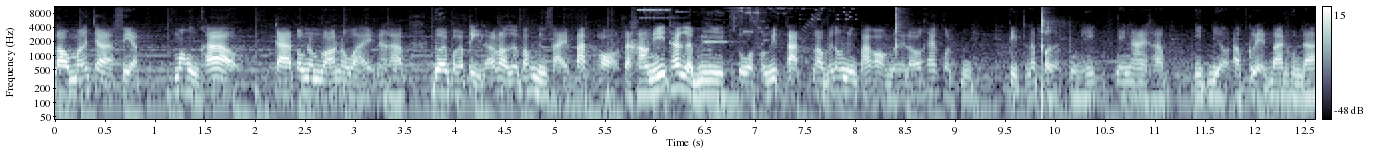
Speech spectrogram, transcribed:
เรามักจะเสียบ หม้อหุงข้าวกาต้มน้ำร้อนเอาไว้นะครับ โดยปกติแล้วเราจะต้องดึงสายปลั๊กออก แต่คราวนี้ถ้าเกิดมีตัวสวิตช์ตัด เราไม่ต้องดึงปลั๊กออกเลย เราก็แค่กดปุ่มปิดและเปิดตรงนี้ง่ายๆครับ นิดเดียวอัปเกรดบ้านคุณได้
